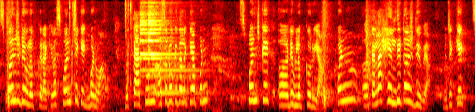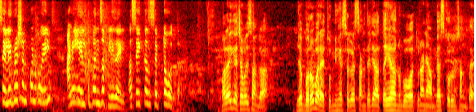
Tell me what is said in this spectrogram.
स्पंज डेव्हलप करा किंवा स्पंजचे केक बनवा. मग त्यातून असं डोक्यात आलं की आपण स्पंज केक डेव्हलप करूया. पण त्याला हेल्दी टच देऊया. म्हणजे केक सेलिब्रेशन पण होईल आणि हेल्थ पण जपली जाईल असं एक कन्सेप्ट होतं. मला एक याच्यामध्ये सांगा म्हणजे बरोबर आहे तुम्ही हे सगळं सांगताय ते आता ह्या अनुभवातून आणि अभ्यास करून सांगताय.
